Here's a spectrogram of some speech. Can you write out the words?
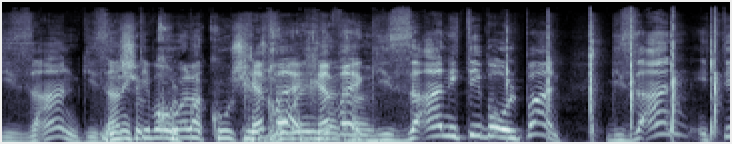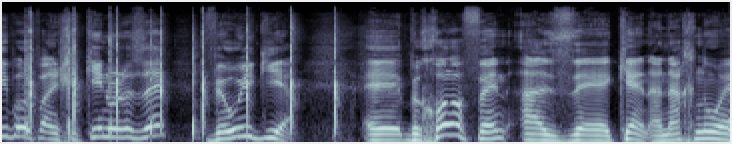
גזען, גזען איתי באולפן. חבר'ה, חבר'ה. גזען איתי באולפן. גזען איתי באולפן, חיכינו לזה, והוא הגיע. Uh, בכל אופן, אז uh, כן, אנחנו uh,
